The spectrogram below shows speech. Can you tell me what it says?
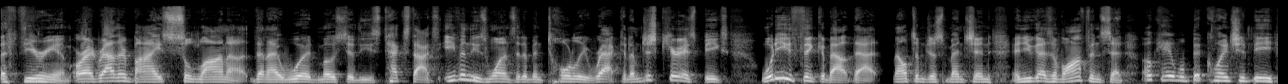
Ethereum or I'd rather buy Solana than I would most of these tech stocks, even these ones that have been totally wrecked. And I'm just curious, Beeks, what do you think about that? Meltem just mentioned, and you guys have often said, okay, well, Bitcoin should be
